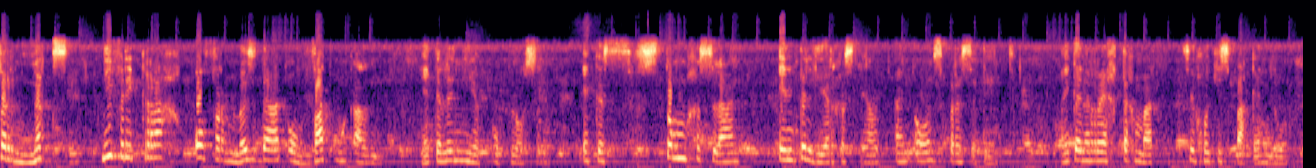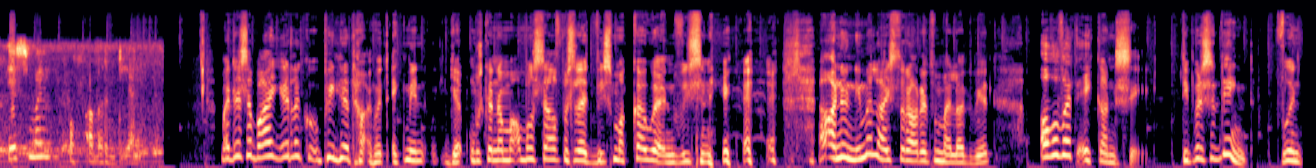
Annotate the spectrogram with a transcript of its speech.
vir niks, nie vir die krag of vir misdaad of wat ook al nie. Het hulle nie 'n oplossing. Ek is stom geslaan en teleurgestel in ons president. Hy kan regtig maar sy goedjies pak en loop. Is my op Aberdeen. Maar dis 'n baie eerlike opinie daai met ek meen jy, ons kan nou maar almal self besluit wie's makoue en wie's nie. 'n Anonieme luisteraar het vir my laat weet al wat ek kan sê. Die president woon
